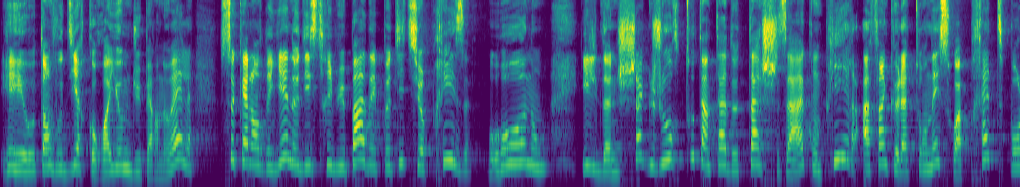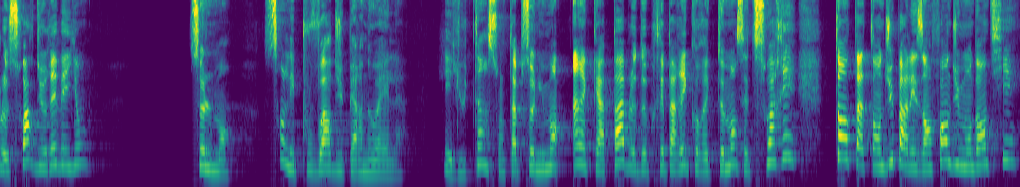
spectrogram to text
Et autant vous dire qu'au royaume du Père Noël, ce calendrier ne distribue pas des petites surprises. Oh non, il donne chaque jour tout un tas de tâches à accomplir afin que la tournée soit prête pour le soir du réveillon. Seulement, sans les pouvoirs du Père Noël, les lutins sont absolument incapables de préparer correctement cette soirée, tant attendue par les enfants du monde entier.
